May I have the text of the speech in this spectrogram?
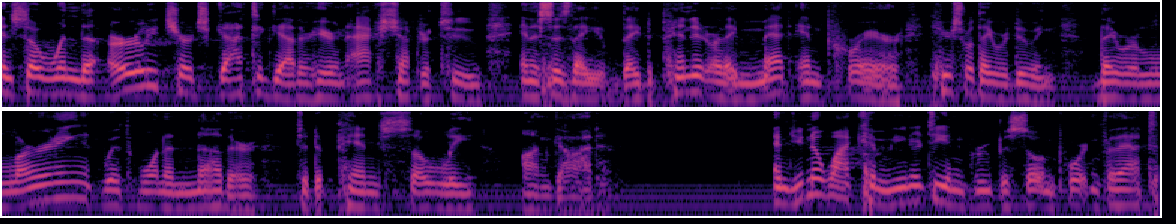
And so when the early church got together here in Acts chapter 2, and it says they, they depended or they met in prayer, here's what they were doing they were learning with one another to depend solely on God. And you know why community and group is so important for that?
